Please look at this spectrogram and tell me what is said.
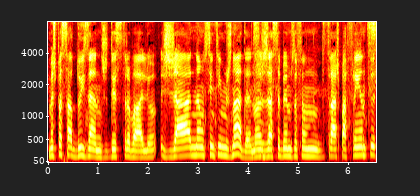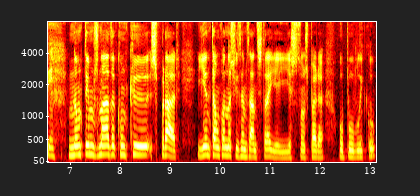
Mas passado dois anos desse trabalho já não sentimos nada. Nós Sim. já sabemos o filme de trás para a frente, Sim. não temos nada com que esperar. E então, quando nós fizemos a antestreia e as sessões para o público,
